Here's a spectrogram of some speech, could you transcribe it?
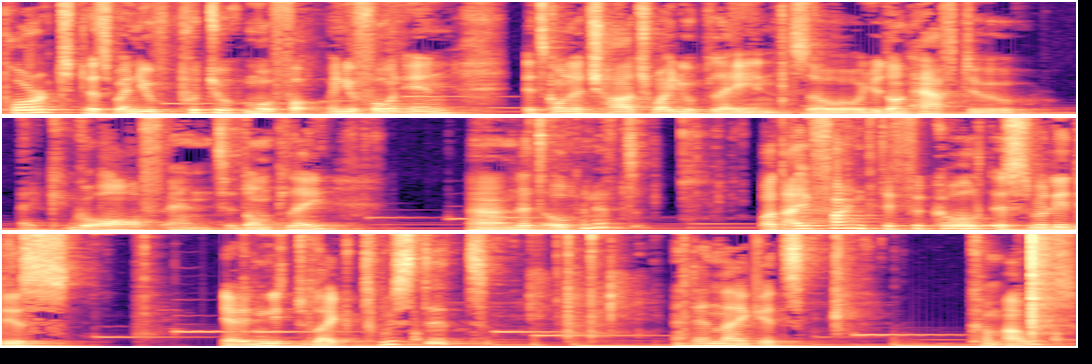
port that's when you put your when your phone in it's gonna charge while you're playing. So you don't have to like go off and don't play. Um, let's open it. What i find difficult is really this yeah you need to like twist it and then like it's come out.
